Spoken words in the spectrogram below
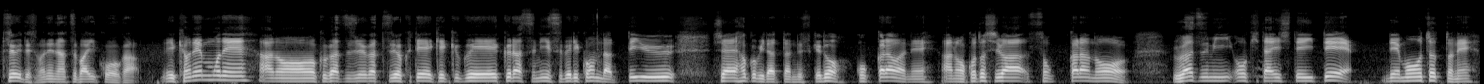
ー、強いですもんね、夏場以降が。え去年もね、あのー、9月10月強くて、結局 A クラスに滑り込んだっていう試合運びだったんですけど、こっからはね、あの、今年はそっからの上積みを期待していて、で、もうちょっとね、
